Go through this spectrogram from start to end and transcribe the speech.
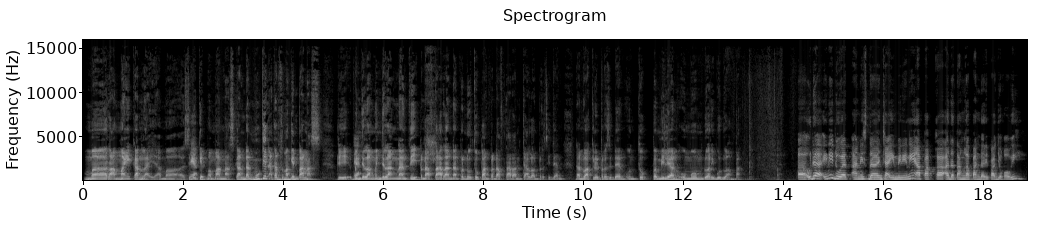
meramaikan lah ya, me, sedikit ya. memanaskan dan mungkin akan semakin panas di ya. menjelang menjelang nanti pendaftaran dan penutupan pendaftaran calon presiden dan wakil presiden untuk pemilihan umum 2024. Uh, udah, ini duet Anies dan Caimin ini apakah ada tanggapan dari Pak Jokowi?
